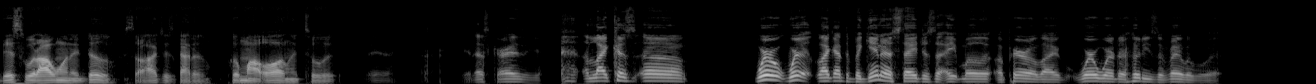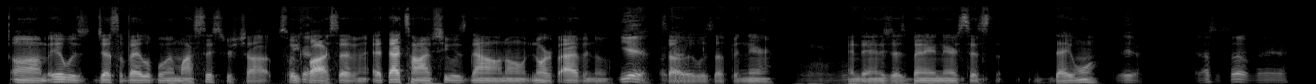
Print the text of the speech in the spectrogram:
this is what I want to do, so I just gotta put my all into it. Yeah, yeah, that's crazy. like, cause uh, where where like at the beginner stages of ApeMode apparel, like where were the hoodies available at? Um, it was just available in my sister's shop, Sweet Okay. Five Seven. At that time, she was down on North Avenue. Yeah, So it was up in there. And then it's just been in there since day one. Yeah, that's what's up, man.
